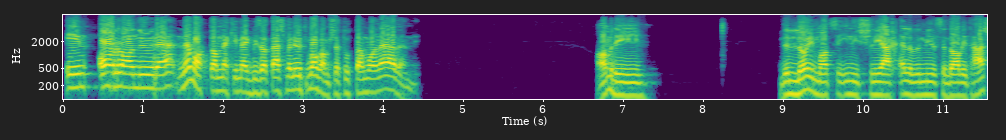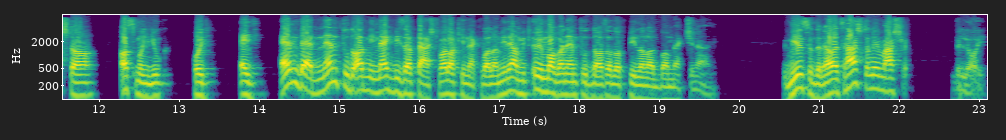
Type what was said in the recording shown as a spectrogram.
én arra a nőre nem adtam neki megbízatást, mert őt magam se tudtam volna elvenni. Amri, de loj maci inis liach eleve milsze David hásta, azt mondjuk, hogy egy ember nem tud adni megbizatást valakinek valamire, amit ő maga nem tudna az adott pillanatban megcsinálni. Mi az, hogy az hástalé más? Bilaj.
